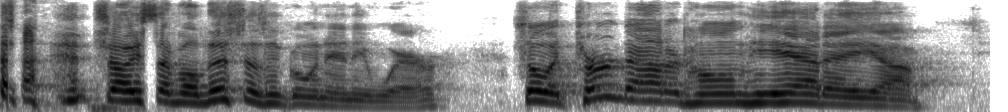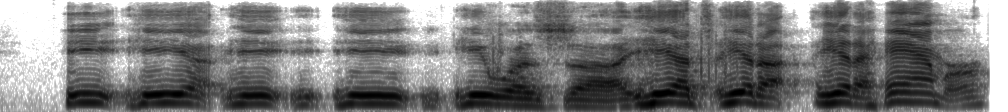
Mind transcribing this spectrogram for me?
so he said, Well, this isn't going anywhere. So it turned out at home he had a. Uh, he he uh, he he he was uh, he had he had a he had a hammer.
